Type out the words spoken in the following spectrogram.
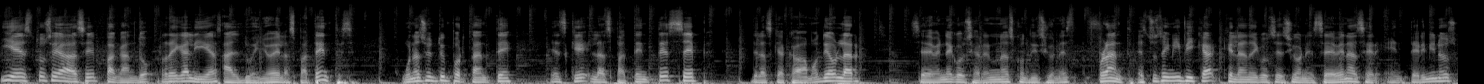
Y esto se hace pagando regalías al dueño de las patentes. Un asunto importante es que las patentes CEP de las que acabamos de hablar se deben negociar en unas condiciones FRANT. Esto significa que las negociaciones se deben hacer en términos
